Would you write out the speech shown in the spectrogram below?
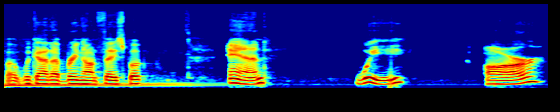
But we got to bring on Facebook. And we are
